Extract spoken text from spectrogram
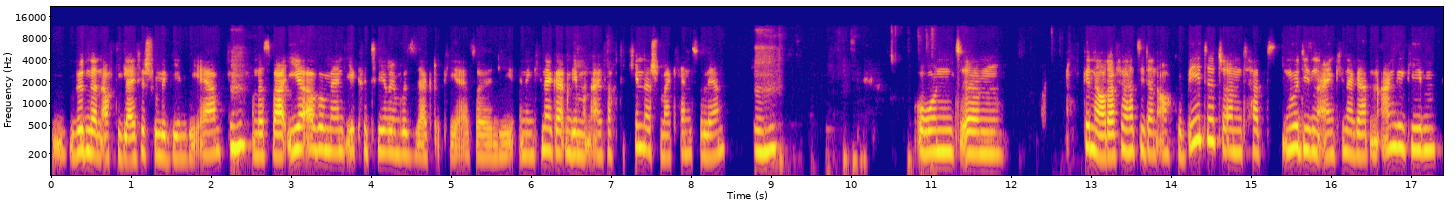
würden dann auf die gleiche Schule gehen wie er. Mhm. Und das war ihr Argument, ihr Kriterium, wo sie sagt, okay, er soll in, die, in den Kindergarten gehen und einfach die Kinder schon mal kennenzulernen. Mhm. Und ähm, genau, dafür hat sie dann auch gebetet und hat nur diesen einen Kindergarten angegeben.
